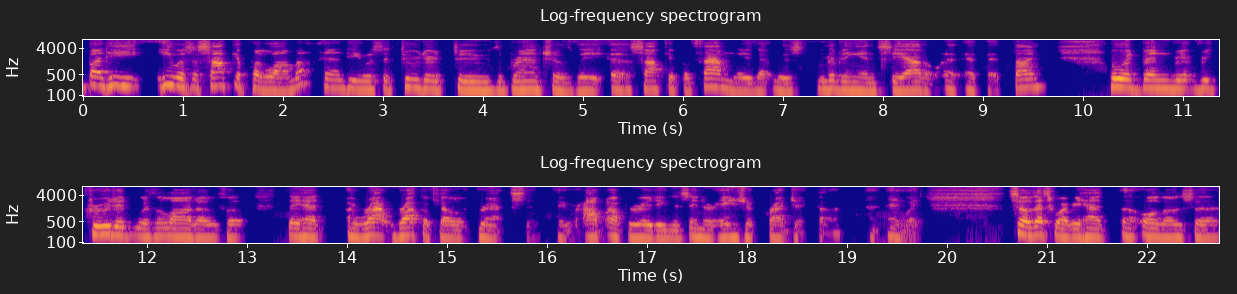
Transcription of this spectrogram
But he he was a Sakyapa Lama, and he was a tutor to the branch of the uh, Sakyapa family that was living in Seattle at, at that time, who had been re- recruited with a lot of. Uh, they had uh, Rockefeller grants that they were op- operating this Inner Asia project on. Anyway, so that's why we had uh, all those uh,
